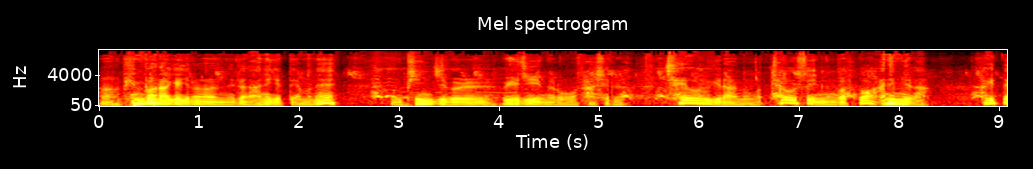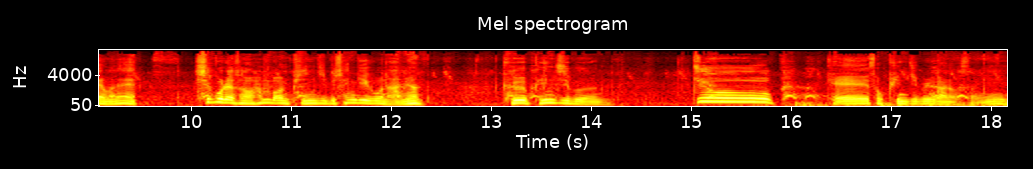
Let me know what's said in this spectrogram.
어, 빈번하게 일어나는 일은 아니기 때문에 이 빈집을 외지인으로 사실 채우기라는 것, 채울 수 있는 것도 아닙니다. 하기 때문에 시골에서 한번 빈집이 생기고 나면 그 빈집은 쭉 계속 빈집일 가능성이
